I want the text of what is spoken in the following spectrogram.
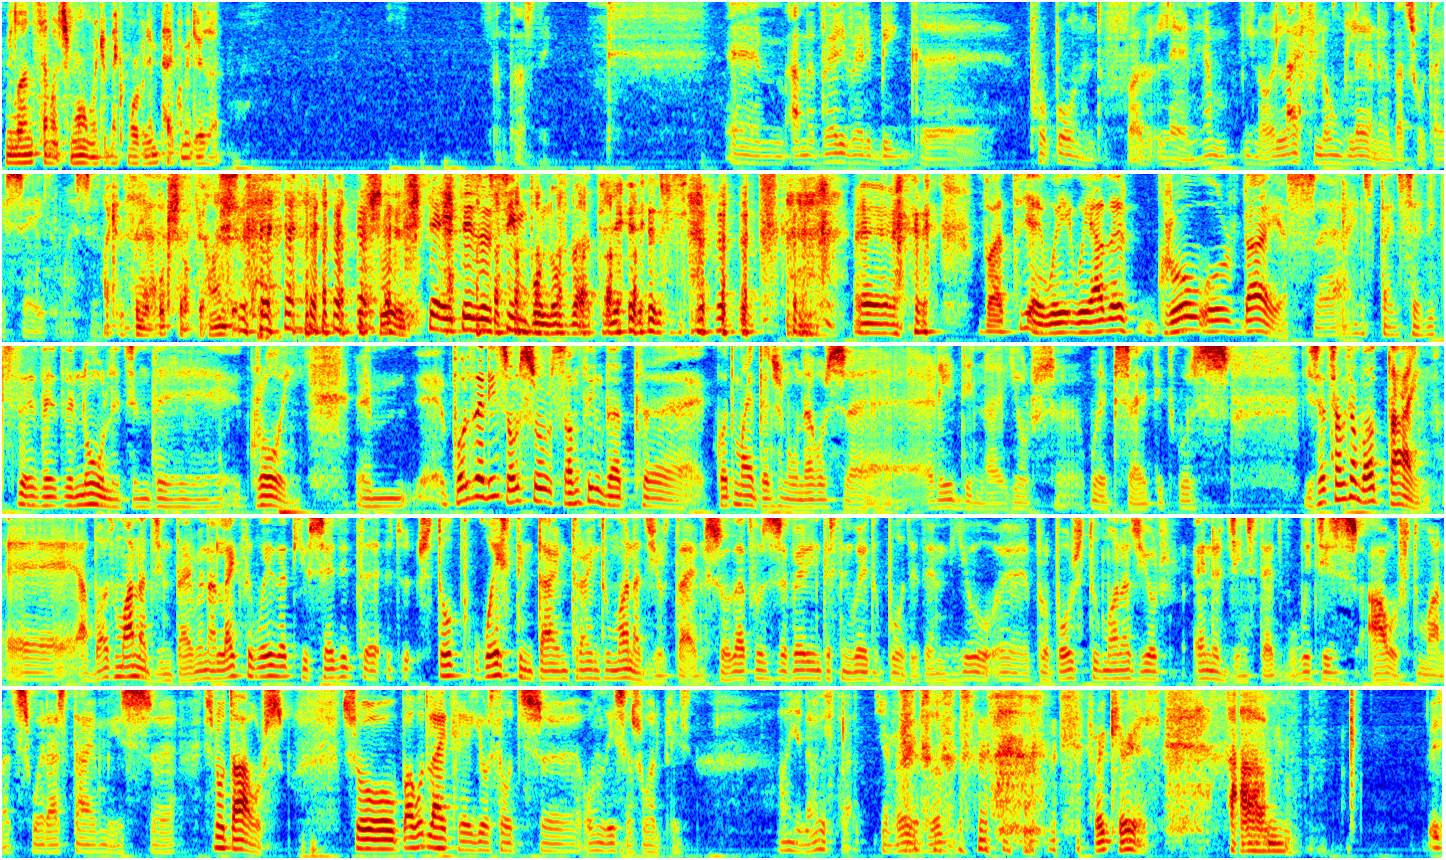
we learn so much more and we can make more of an impact when we do that. Fantastic. Um, I'm a very, very big uh, proponent of uh, learning. I'm, you know, a lifelong learner. That's what I say to myself. I can see a bookshelf behind you. it's huge. Yeah, it is a symbol of that. Yes. uh, but yeah, we, we either grow or die, as uh, Einstein said. It's the, the, the, knowledge and the growing. Um, Paul, there is also something that uh, caught my attention when I was uh, reading uh, your uh, website. It was you said something about time, uh, about managing time, and I like the way that you said it. Uh, stop wasting time trying to manage your time. So that was a very interesting way to put it. And you uh, proposed to manage your energy instead, which is ours to manage, whereas time is it's not ours. So I would like your thoughts on this as well, please. Oh, you noticed that. You're very observant, very curious. Um,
